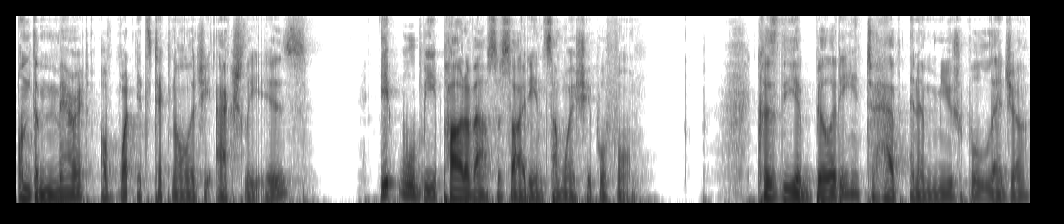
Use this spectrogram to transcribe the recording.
on the merit of what its technology actually is, it will be part of our society in some way, shape, or form. Because the ability to have an immutable ledger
